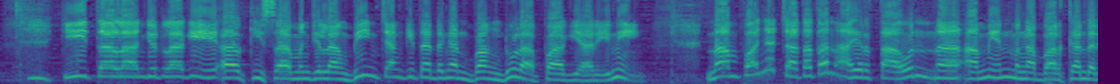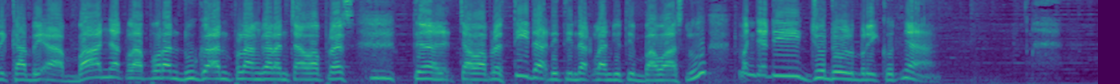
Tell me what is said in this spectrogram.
Kita lanjut lagi Alkisah menjelang bincang kita dengan Bang Dula pagi hari ini Nampaknya catatan akhir tahun uh, Amin mengabarkan dari KBA banyak laporan dugaan pelanggaran cawapres cawapres tidak ditindaklanjuti Bawaslu menjadi judul berikutnya.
